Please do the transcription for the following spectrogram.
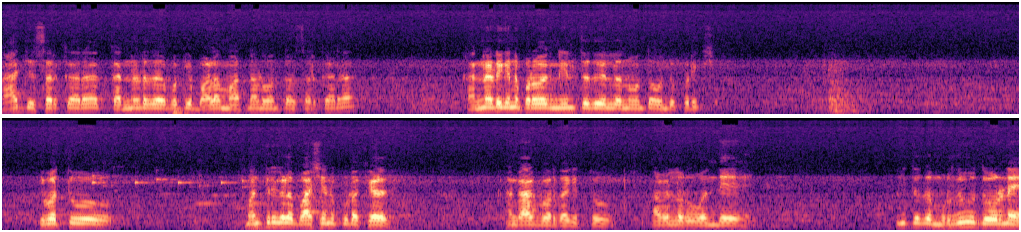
ರಾಜ್ಯ ಸರ್ಕಾರ, ಕನ್ನಡದ ಬಗ್ಗೆ ಭಾಳ ಮಾತನಾಡುವಂಥ ಸರ್ಕಾರ, ಕನ್ನಡಿಗನ ಪರವಾಗಿ ನಿಲ್ತದೋ ಇಲ್ಲ ಅನ್ನುವಂಥ ಒಂದು ಪರೀಕ್ಷೆ. ಇವತ್ತು ಮಂತ್ರಿಗಳ ಭಾಷೆನೂ ಕೂಡ ಕೇಳಿದೆ. ಹಂಗಾಗಬಾರ್ದಾಗಿತ್ತು ನಾವೆಲ್ಲರೂ ಒಂದೇ. ಈ ಥರದ ಮೃದು ಧೋರಣೆ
